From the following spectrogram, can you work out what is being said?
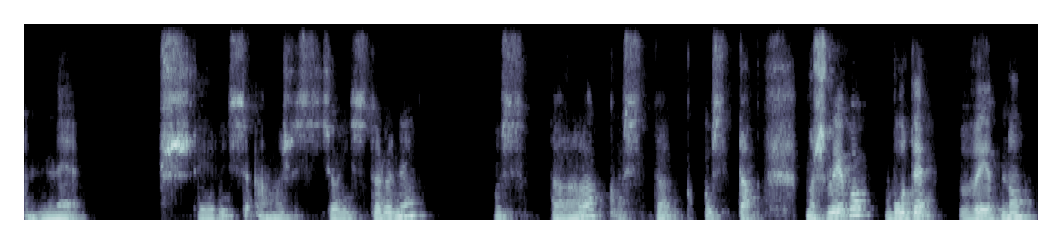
Не шириться, а може з цієї сторони. Ось так, ось так, ось так. Можливо, буде видно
